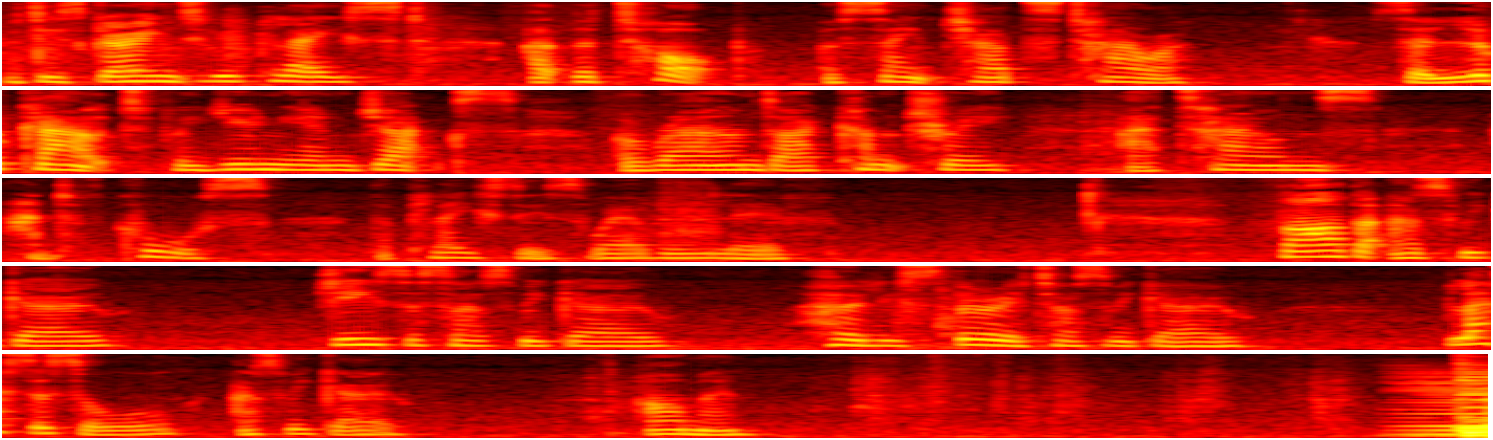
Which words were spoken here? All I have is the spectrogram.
that is going to be placed at the top of St Chad's Tower. So look out for Union Jacks around our country, our towns, and of course, the places where we live. Father, as we go, Jesus, as we go, Holy Spirit, as we go, bless us all as we go. Amen. Thank you.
